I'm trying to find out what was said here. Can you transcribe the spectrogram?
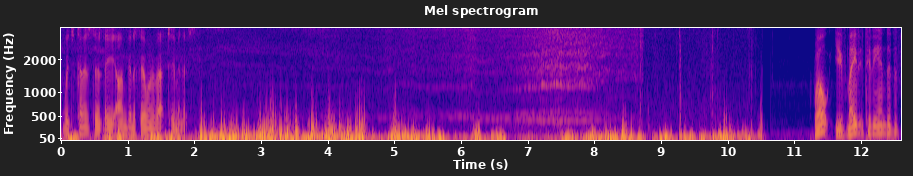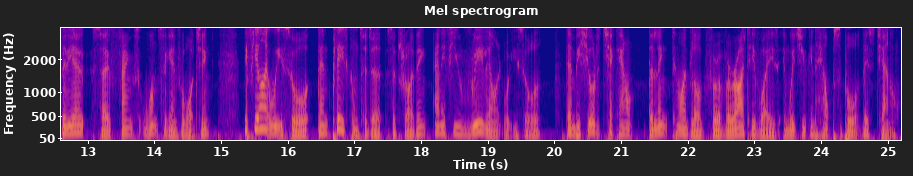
which coincidentally I'm going to film in about two minutes Well, you've made it to the end of the video, so thanks once again for watching. If you like what you saw, then please consider subscribing, and if you really like what you saw, then be sure to check out the link to my blog for a variety of ways in which you can help support this channel.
